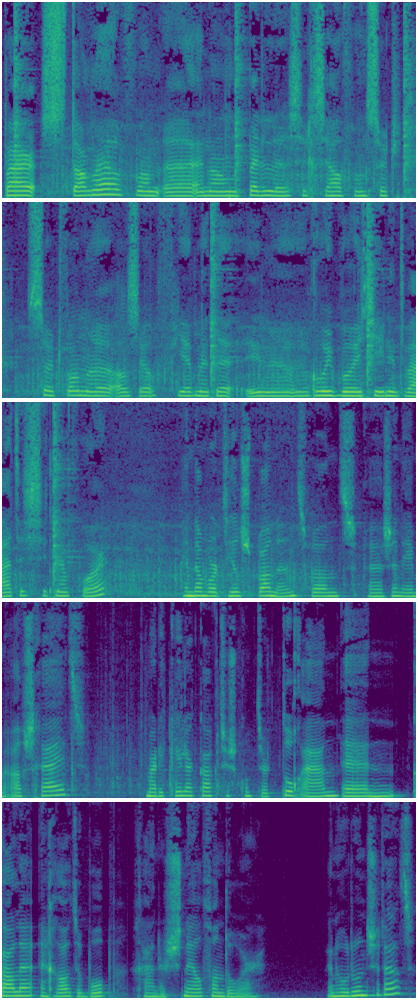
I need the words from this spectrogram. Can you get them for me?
paar stangen van, uh, en dan peddelen ze zichzelf een soort, soort van alsof je met een, een roeibootje in het water zit naar voren. En dan wordt het heel spannend, want ze nemen afscheid. Maar de killercactus komt er toch aan en Kalle en Grote Bob gaan er snel vandoor. En hoe doen ze dat?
